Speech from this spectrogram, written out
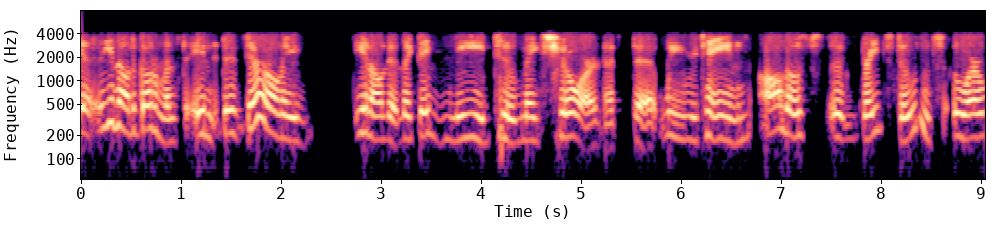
uh, you know, the government, they're only, you know, they- like they need to make sure that uh, we retain all those uh, great students who are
